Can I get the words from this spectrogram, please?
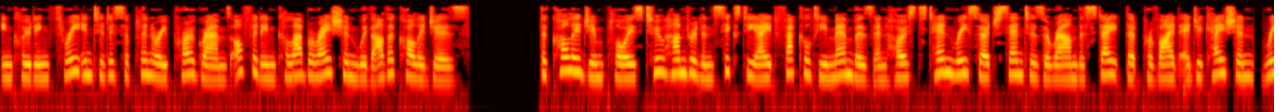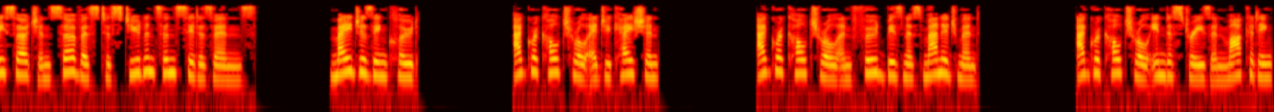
including three interdisciplinary programs offered in collaboration with other colleges. The college employs 268 faculty members and hosts 10 research centers around the state that provide education, research and service to students and citizens. Majors include Agricultural education Agricultural and food business management Agricultural industries and marketing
